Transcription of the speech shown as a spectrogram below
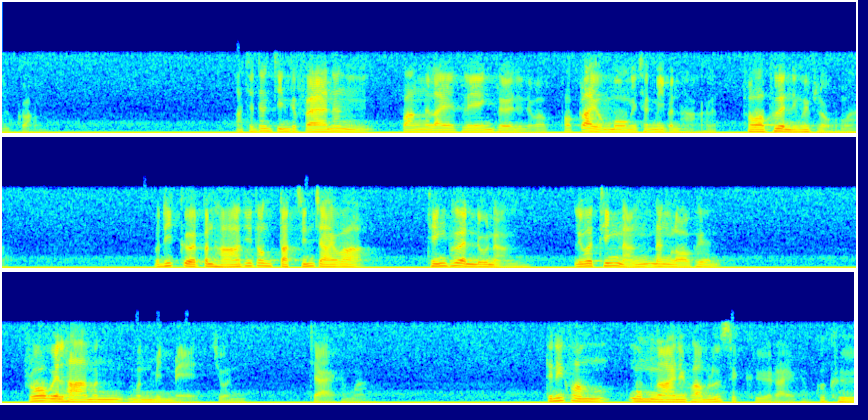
อยู่ก่อน อาจจะนั่งกินกาแฟนั่งฟังอะไรเพลงเพลินแต่ว่าพอใกล้หกโมงชักมีปัญหาแล้วเพราะว่าเพื่อนยังไม่โผล่มาวันนี้เกิดปัญหาที่ต้องตัดสินใจว่า ทิ้งเพื่อนดูหนัง หรือว่าทิ้งหนังนั่งรอเพื่อน เพราะเวลามันมันมินเมจวน แจเข้ามา ทีนี้ความงมงายในความรู้สึกคืออะไรครับ ก็คือ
